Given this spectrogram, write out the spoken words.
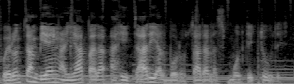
fueron también allá para agitar y alborotar a las multitudes.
